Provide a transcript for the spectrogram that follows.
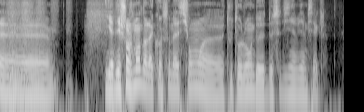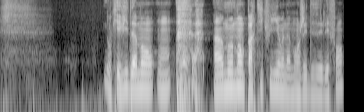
Euh, Il y a des changements dans la consommation euh, tout au long de, de ce 19e siècle. Donc évidemment, on- à un moment particulier, on a mangé des éléphants.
